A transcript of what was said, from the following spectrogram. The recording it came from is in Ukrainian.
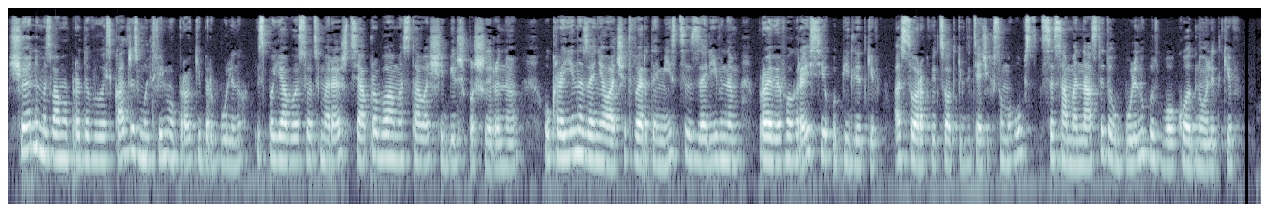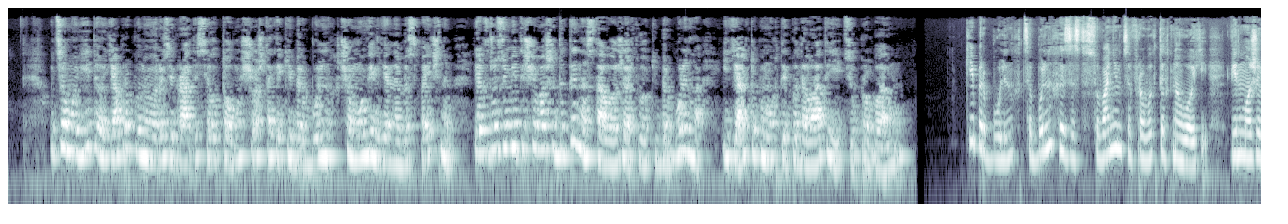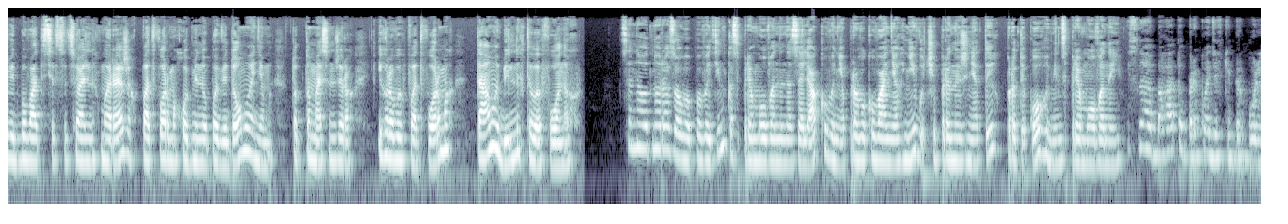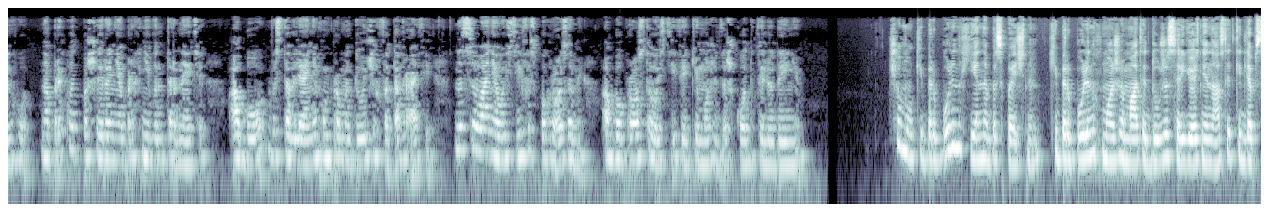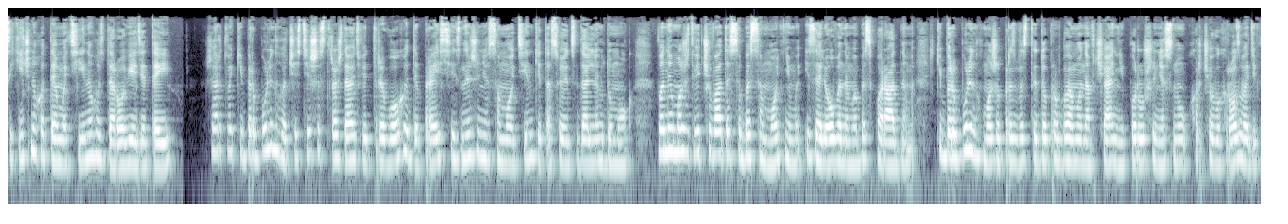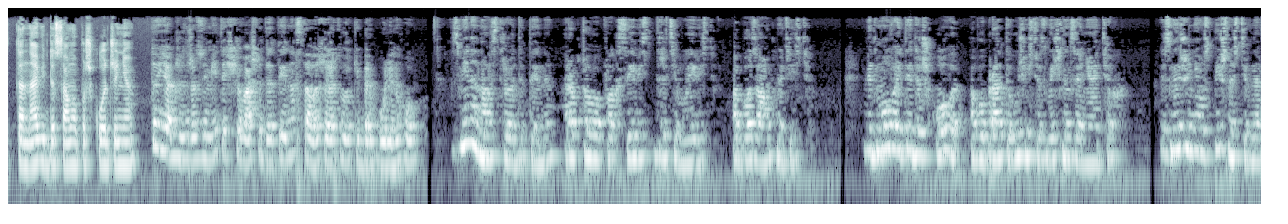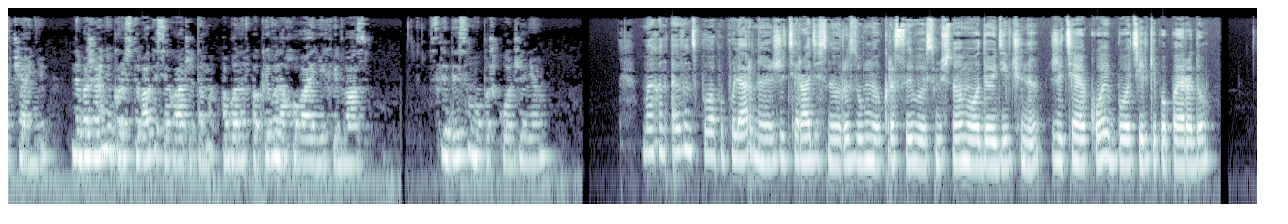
Щойно ми з вами продивились кадри з мультфільму про кібербулінг, і з появою соцмереж ця проблема стала ще більш поширеною. Україна зайняла четверте місце за рівнем проявів агресії у підлітків, а 40% дитячих самогубств це саме наслідок булінгу з боку однолітків. У цьому відео я пропоную розібратися у тому, що ж таке кібербулінг, чому він є небезпечним, як зрозуміти, що ваша дитина стала жертвою кібербулінга і як допомогти подолати їй цю проблему. Кібербулінг це булінг із застосуванням цифрових технологій. Він може відбуватися в соціальних мережах, платформах обміну повідомленнями, тобто месенджерах, ігрових платформах та мобільних телефонах. Це неодноразова поведінка, спрямована на залякування, провокування гніву чи приниження тих, проти кого він спрямований. Існує багато прикладів кібербулінгу, наприклад, поширення брехні в інтернеті або виставляння компрометуючих фотографій, надсилання листів із погрозами або просто листів, які можуть зашкодити людині. Чому кібербулінг є небезпечним? Кібербулінг може мати дуже серйозні наслідки для психічного та емоційного здоров'я дітей. Жертви кібербулінгу частіше страждають від тривоги, депресії, зниження самооцінки та суїцидальних думок. Вони можуть відчувати себе самотніми, ізольованими, безпорадними. Кібербулінг може призвести до проблем у навчанні, порушення сну, харчових розладів та навіть до самопошкодження. То як же зрозуміти, що ваша дитина стала жертвою кібербулінгу? Зміна настрою дитини, раптова плаксивість, дратівливість або замкнутість, відмова йти до школи або брати участь у звичних заняттях, зниження успішності в навчанні, небажання користуватися гаджетами або навпаки вона ховає їх від вас, сліди самопошкодження. Меган Еванс була популярною, життєрадісною, розумною, красивою, смішною молодою дівчиною, життя якої було тільки попереду.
